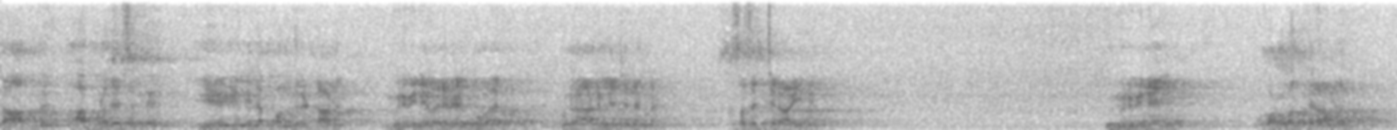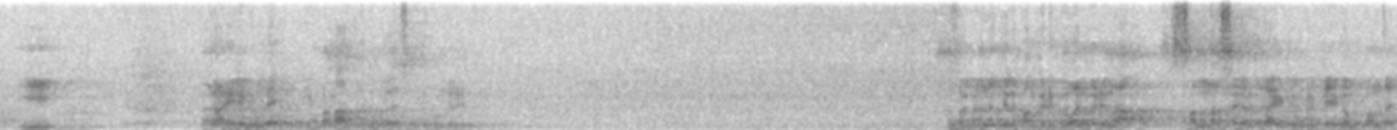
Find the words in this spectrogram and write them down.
താത്ത് ആ പ്രദേശത്ത് ഏഴ് നില പന്തലിട്ടാണ് ഗുരുവിനെ വരവേൽക്കുവാൻ കുട്ടനാട്ടിലെ ജനങ്ങൾ സസജ്ജരായി നിന്നു ഗുരുവിനെ വള്ളത്തിലാണ് ഈ കായലിലൂടെ ഈ പള്ളാത്തുരുത്ത് പ്രദേശത്ത് കൊണ്ടുവരുന്നത് സമ്മേളനത്തിൽ പങ്കെടുക്കുവാൻ വരുന്ന സന്ദർശകർക്കായിട്ട് പ്രത്യേകം പന്തൽ.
